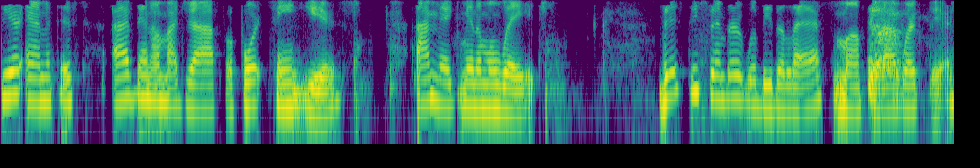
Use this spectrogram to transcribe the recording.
Dear Amethyst, I've been on my job for 14 years. I make minimum wage. This December will be the last month that I work there.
